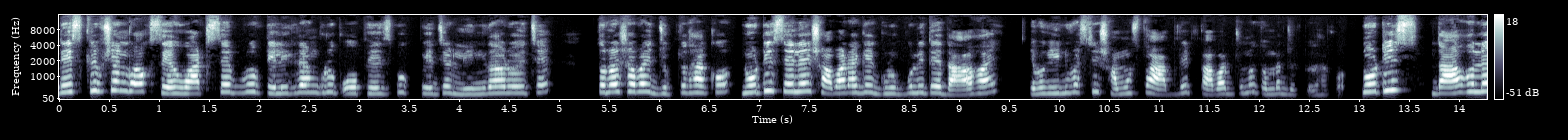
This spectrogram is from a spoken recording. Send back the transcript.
ডেসক্রিপশন বক্সে হোয়াটসঅ্যাপ গ্রুপ, টেলিগ্রাম গ্রুপ ও ফেসবুক পেজের লিঙ্ক দেওয়া রয়েছে। তোমরা সবাই যুক্ত থাকো। নোটিশ এলে সবার আগে গ্রুপগুলিতে দেওয়া হয় এবং ইউনিভার্সিটির সমস্ত আপডেট পাওয়ার জন্য তোমরা যুক্ত থাকো। নোটিশ দেওয়া হলে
